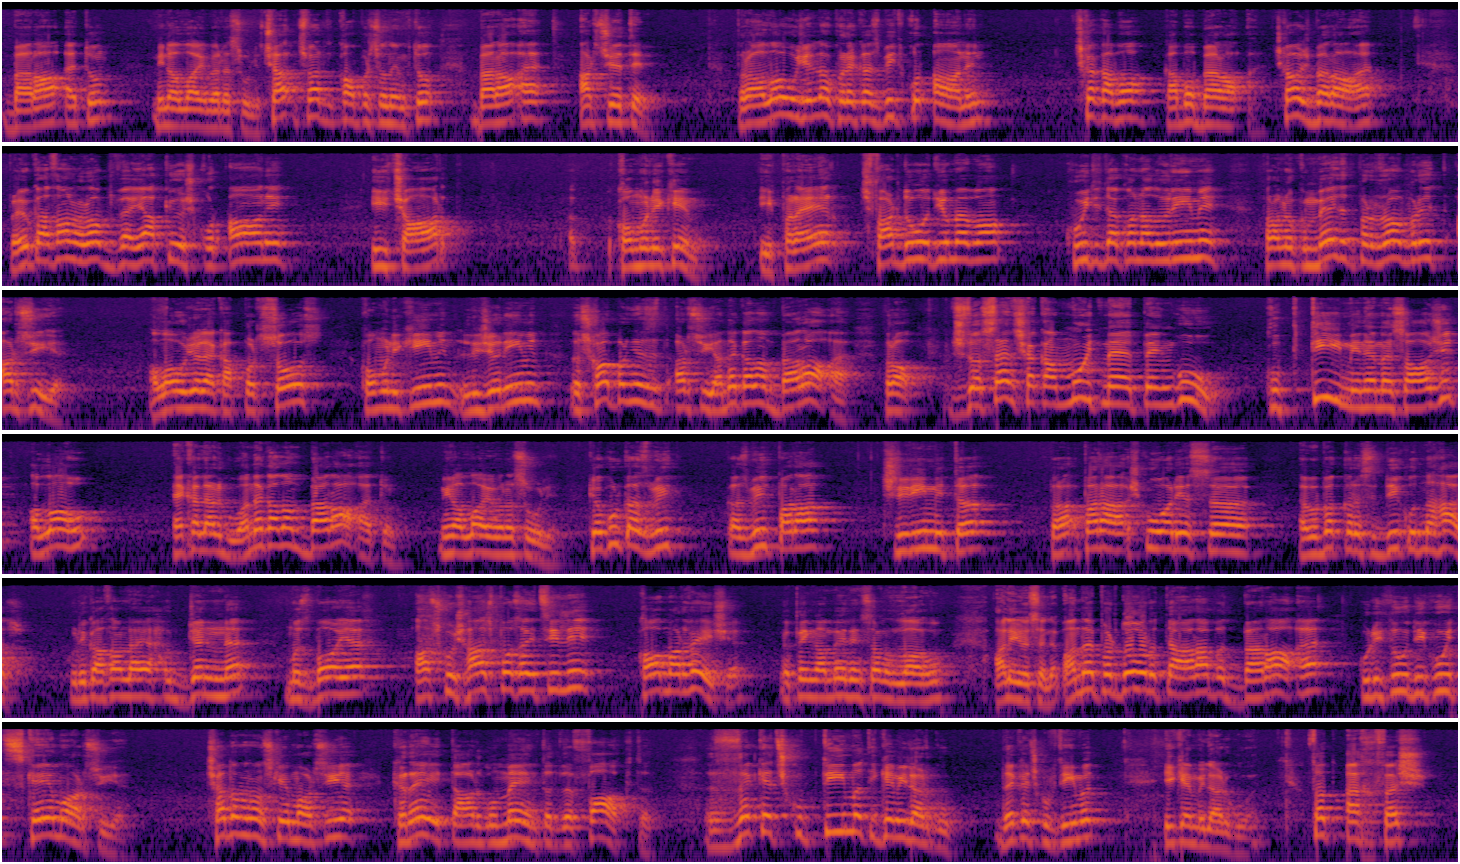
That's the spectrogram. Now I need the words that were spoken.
Baraetun min Allahi ve Resulih. Ça, çfarë ka për qëllim këtu? Barae, arsyetim. Pra Allahu Xhelle kur e ka zbrit Kur'anin, çka ka bo? Ka bo berae. Çka është berae? Pra ju ka thonë robëve, ja ky është Kur'ani i qartë, komunikim i prerë, çfarë duhet ju me bo? Kujt i takon adhurimi? Pra nuk mbetet për robërit arsye. Allahu Xhelle e ka përsos komunikimin, ligjërimin dhe s'ka për njerëzit arsye. Andaj ka dhënë berae. Pra, çdo send çka ka mujt me e pengu kuptimin e mesazhit, Allahu e ka largu. Andaj ka dhënë beraetun min Allahi wa rasuli. Kjo kur ka zbrit? Ka zbrit para çlirimit të para, para shkuarjes së Ebu Bekr Siddiqut në haxh. kur i ka thënë la jahuxhenne mos bëjë askush haxh pos ai i cili ka marrëveshje me pejgamberin sallallahu alaihi wasallam andaj përdoret te arabët berae kur i thu dikujt s'ke më arsye çka do me thonë s'ke më arsye krejt argumentet dhe faktet dhe keqkuptimet i kemi largu dhe keqkuptimet i kemi larguar thotë ahfesh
